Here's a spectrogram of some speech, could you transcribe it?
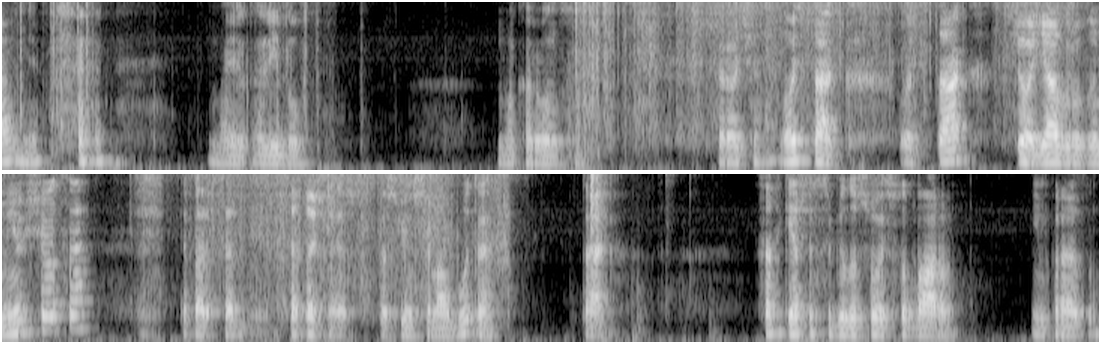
Рошен, ні? Май Лідл. Макарунси. Коротше, ось так. Ось так. Все, я зрозумів, що це. Тепер це, це точно це ж він ще мав бути. Так. Все-таки я щось собі лишу ось Subaru. Імпрезу.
